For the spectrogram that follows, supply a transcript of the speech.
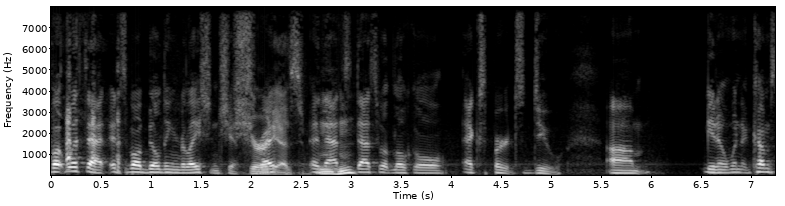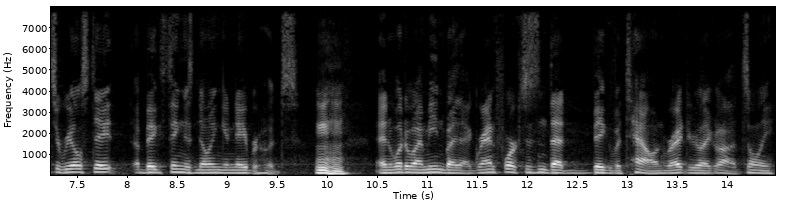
but with that, it's about building relationships. Sure right? is. and that's that's what local experts do. Um, you know, when it comes to real estate, a big thing is knowing your neighborhoods. Mm-hmm. And what do I mean by that? Grand Forks isn't that big of a town, right? You're like, oh, it's only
